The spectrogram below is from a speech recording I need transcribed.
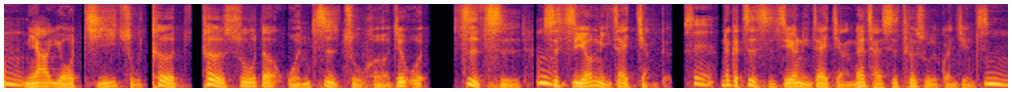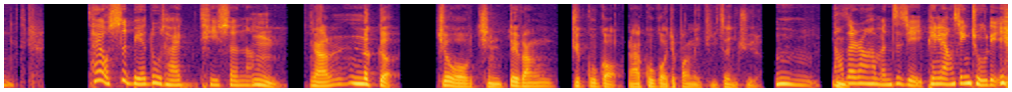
嗯，你要有几组特特殊的文字组合，就我。字词是只有你在讲的，嗯、是那个字词只有你在讲，那才是特殊的关键字，嗯，才有识别度才提升呢、啊。嗯，那那个就请对方去 Google，那 Google 就帮你提证据了。嗯，然后再让他们自己凭良心处理。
